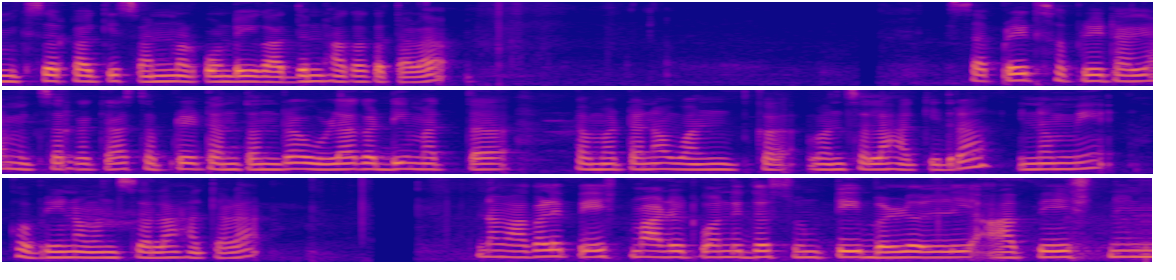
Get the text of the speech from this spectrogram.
ಮಿಕ್ಸರ್ಗೆ ಹಾಕಿ ಸಣ್ಣ ಮಾಡ್ಕೊಂಡು ಈಗ ಅದನ್ನು ಹಾಕಕತ್ತಾಳ. ಸಪ್ರೇಟ್ ಸಪ್ರೇಟಾಗಿ ಮಿಕ್ಸರ್ಗೆ ಹಾಕಿ ಸಪ್ರೇಟ್ ಅಂತಂದ್ರೆ ಉಳ್ಳಾಗಡ್ಡಿ ಮತ್ತು ಟೊಮೆಟೊನ ಒಂದು ಕ ಒಂದು ಸಲ ಹಾಕಿದ್ರೆ, ಇನ್ನೊಮ್ಮೆ ಕೊಬ್ಬರಿನ ಒಂದು ಸಲ ಹಾಕ್ಯಾಳ. ನಾವು ಆಗಲೇ ಪೇಸ್ಟ್ ಮಾಡಿಟ್ಕೊಂಡಿದ್ದ ಶುಂಠಿ, ಬೆಳ್ಳುಳ್ಳಿ ಆ ಪೇಸ್ಟಿನ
